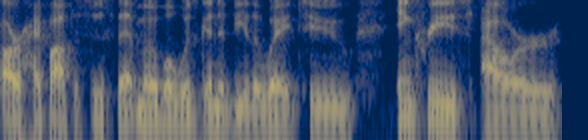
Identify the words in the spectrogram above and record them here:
our hypothesis that mobile was going to be the way to increase our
